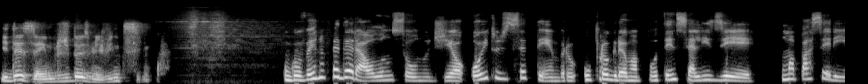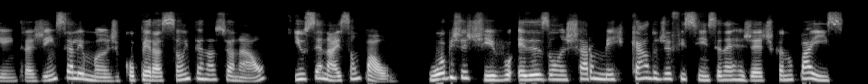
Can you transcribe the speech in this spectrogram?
e dezembro de 2025. O governo federal lançou no dia 8 de setembro o programa Potencialize, uma parceria entre a Agência Alemã de Cooperação Internacional e o Senai São Paulo. O objetivo é deslanchar o mercado de eficiência energética no país,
